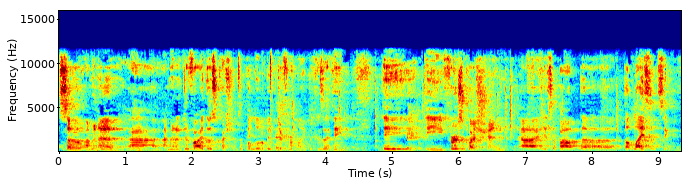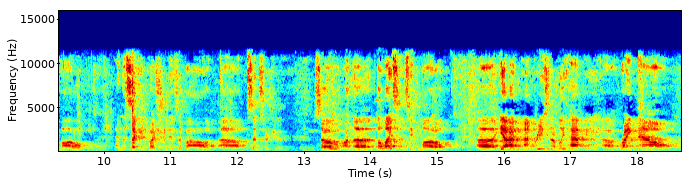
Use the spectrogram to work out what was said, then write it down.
So I'm gonna uh, I'm gonna divide those questions up a little bit differently because I think the the first question uh, is about the the licensing model, and the second question is about um, censorship. So on the the licensing model, uh, yeah, I'm, I'm, reasonably happy. Uh, right now,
